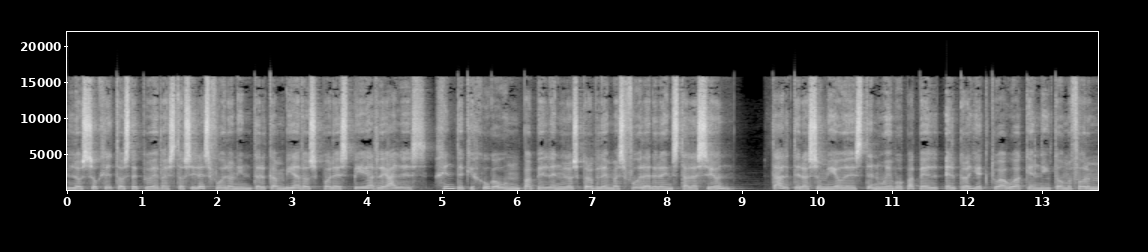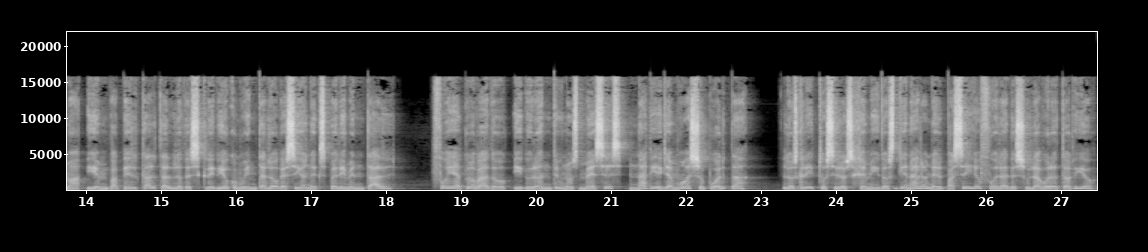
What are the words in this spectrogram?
Los sujetos de prueba estos y les fueron intercambiados por espías reales, gente que jugó un papel en los problemas fuera de la instalación. Carter asumió este nuevo papel, el proyecto Awakening tomó forma, y en papel Carter lo describió como interrogación experimental. Fue aprobado, y durante unos meses, nadie llamó a su puerta. Los gritos y los gemidos llenaron el pasillo fuera de su laboratorio.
